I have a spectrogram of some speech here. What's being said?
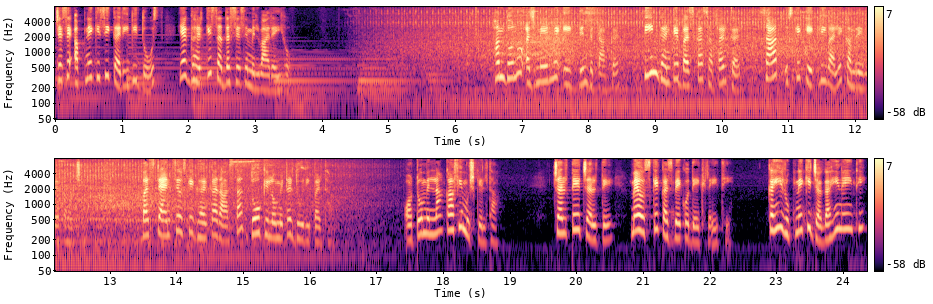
जैसे अपने किसी करीबी दोस्त या घर के सदस्य से मिलवा रही हो। हम दोनों अजमेर में एक दिन बिताकर, तीन घंटे बस का सफ़र कर, साथ उसके केकड़ी वाले कमरे में पहुँचे। बस स्टैंड से उसके घर का रास्ता दो किलोमीटर दूरी पर था। ऑटो मिलना काफ़ी मुश्किल था। चलते चलते मैं उसके कस्बे को देख रही थी। कहीं रुकने की जगह ही नहीं थी।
